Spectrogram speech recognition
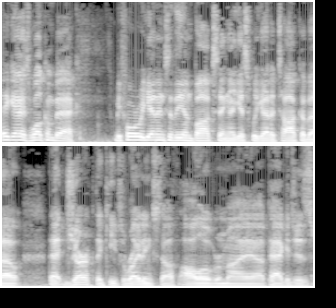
Hey guys, welcome back. Before we get into the unboxing, I guess we got to talk about that jerk that keeps writing stuff all over my uh, packages.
